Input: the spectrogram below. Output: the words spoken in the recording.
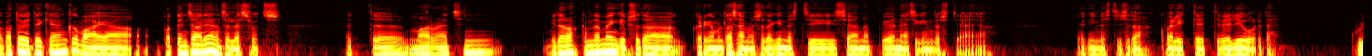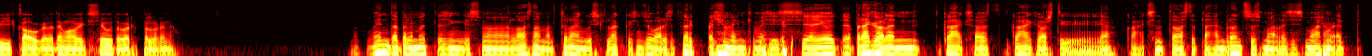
aga töötegija on kõva ja potentsiaali on selles suhtes. et äh, ma arvan, et siin mida rohkem ta mängib, seda kõrgemal tasemel, seda kindlasti see annab ju enesekindlust ja, ja ja kindlasti seda kvaliteeti veel juurde. Kui kaugele tema võiks jõuda võrkpallurina? nagu ma enda peale mõtlesin, kes ma Lasnamäelt tulen, kuskil hakkasin suvaliselt võrkpalli mängima, siis ja jõud-, ja praegu olen nüüd kaheksa aastat, kaheksa varsti jah, kaheksandat aastat lähen Prantsusmaale, siis ma arvan, et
